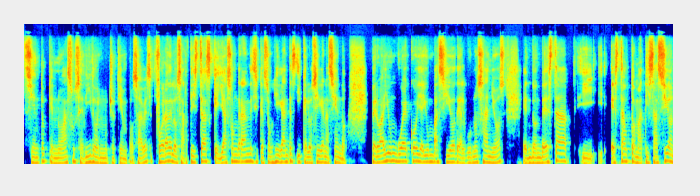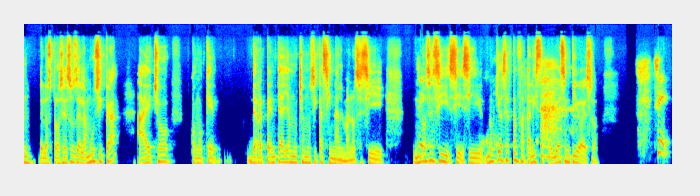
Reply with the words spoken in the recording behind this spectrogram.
siento que no ha sucedido en mucho tiempo, ¿sabes? Fuera de los artistas que ya son grandes y que son gigantes y que lo siguen haciendo, pero hay un hueco y hay un vacío de algunos años en donde esta, y, esta automatización de los procesos de la música ha hecho como que de repente haya mucha música sin alma. No sé si, no sé si, si, si, no quiero ser tan fatalista, pero yo he sentido eso. Sí,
